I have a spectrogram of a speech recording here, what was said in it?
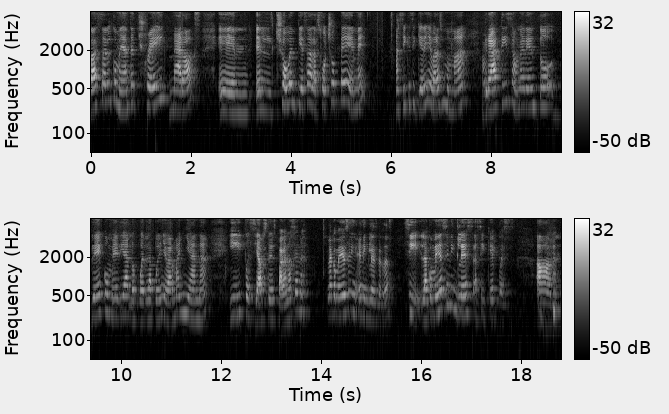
Va a estar el comediante Trey Maddox. Eh, el show empieza a las 8 pm. Así que si quieren llevar a su mamá gratis a un evento de comedia, lo la pueden llevar mañana y pues ya ustedes pagan la cena. La comedia es en inglés, ¿verdad? Sí, la comedia es en inglés, así que pues... am,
